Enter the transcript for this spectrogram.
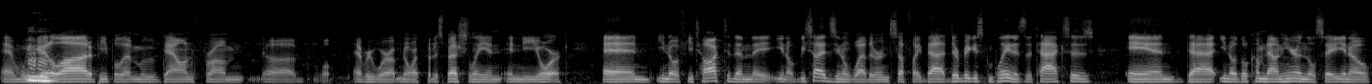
and we Mhm. get a lot of people that move down from uh, well everywhere up north, but especially in, in New York. And you know, if you talk to them, they you know besides you know weather and stuff like that, their biggest complaint is the taxes, and that you know they'll come down here and they'll say you know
